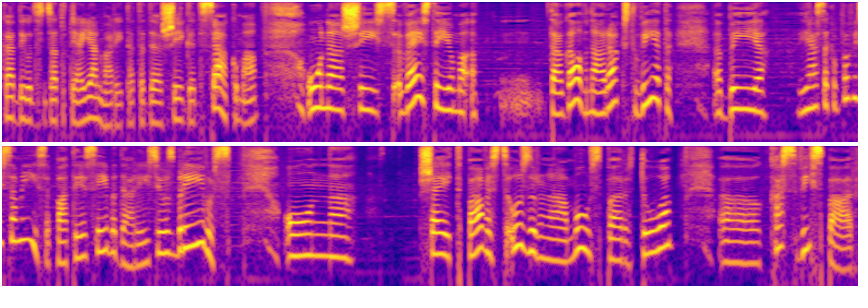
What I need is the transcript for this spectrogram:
gada 24. janvārī, tātad šī gada sākumā. Un šīs vēstījuma tā galvenā rakstu vieta bija jāsaka pavisam īsa - patiesība darīs jūs brīvus. Un šeit pavests uzrunā mūs par to, kas vispār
